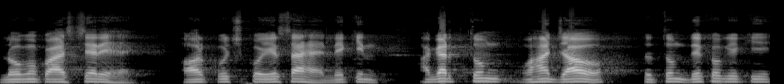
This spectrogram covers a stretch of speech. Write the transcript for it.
लोगों को आश्चर्य है। और कुछ को ईर्षा है, लेकिन अगर तुम वहाँ जाओ तो तुम देखोगे कि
